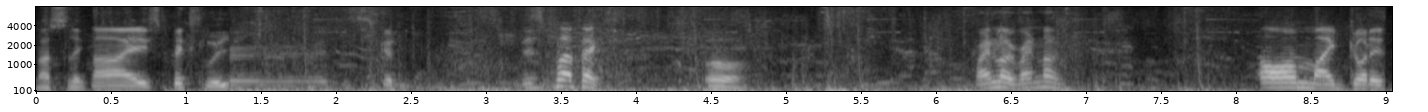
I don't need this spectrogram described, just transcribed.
Nice sleep. Nice, big sleep. Uh, this is good. This is perfect. Oh. Rein low, Rein low. Oh my god, it's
